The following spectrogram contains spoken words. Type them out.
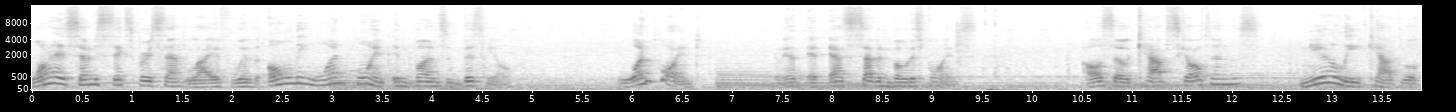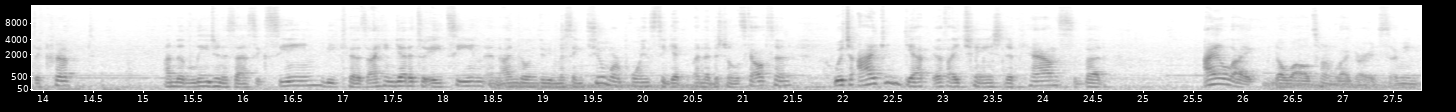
176% life with only one point in Bonds of Bysmiel. One point. And it, it has seven bonus points. Also, capped skeletons, nearly capped Will the Crypt. Under the Legion is at 16 because I can get it to 18 and I'm going to be missing two more points to get an additional skeleton, which I can get if I change the pants, but I like the Wild Wildstorm Legguards. I mean,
